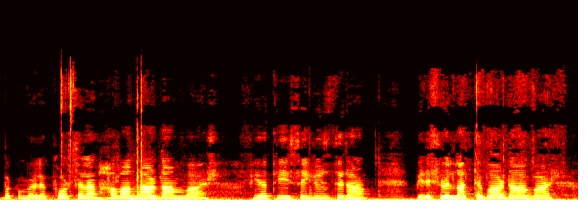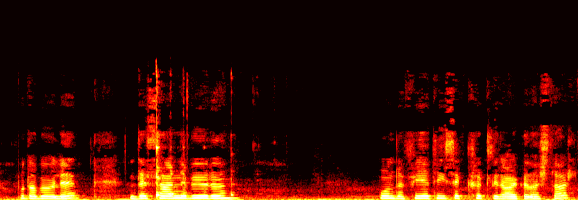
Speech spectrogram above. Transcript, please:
Bakın böyle porselen havanlardan var. Fiyatı ise 100 lira. Bir de şöyle latte bardağı var. Bu da böyle desenli bir ürün. Bunun da fiyatı ise 40 lira arkadaşlar.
